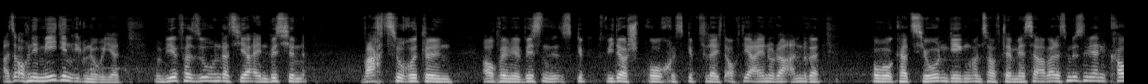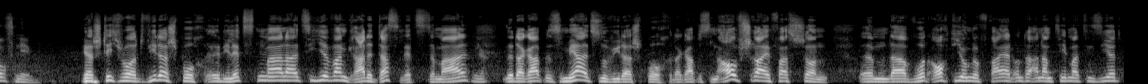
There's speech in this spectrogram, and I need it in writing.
Also auch in den Medien ignoriert. Und wir versuchen das hier ein bisschen wach zu rütteln, auch wenn wir wissen, es gibt Widerspruch, es gibt vielleicht auch die ein oder andere Provokation gegen uns auf der Messe, aber das müssen wir in Kauf nehmen. Ja, Stichwort Widerspruch. Äh, die letzten Male, als Sie hier waren, gerade das letzte Mal, ja. Äh, da gab es mehr als nur Widerspruch. Da gab es einen Aufschrei fast schon. Ähm, da wurde auch die junge Freiheit unter anderem thematisiert.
